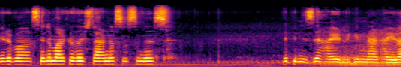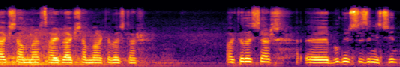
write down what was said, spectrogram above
Merhaba, selam arkadaşlar, nasılsınız? Hepinize hayırlı günler, hayırlı akşamlar, hayırlı akşamlar arkadaşlar. Arkadaşlar, e, bugün sizin için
